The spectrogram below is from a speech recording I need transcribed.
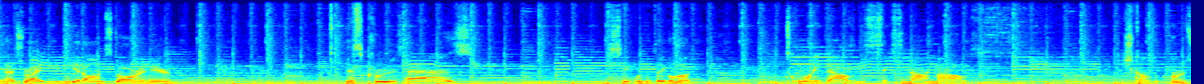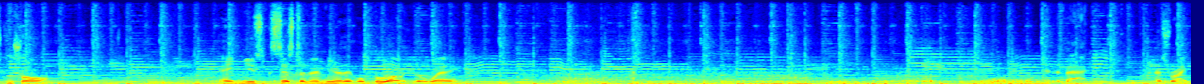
That's right, you can get OnStar in here. This Cruze has, let's see if we can take a look, 20,069 miles. She comes with cruise control, a music system in here that will blow you away. In the back, that's right,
